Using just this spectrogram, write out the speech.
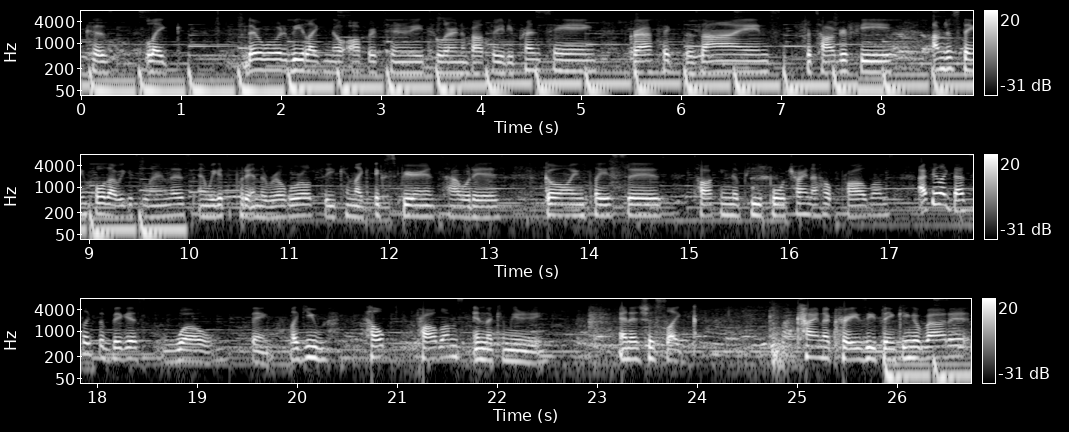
because like there would be like no opportunity to learn about 3D printing, graphic designs, photography. I'm just thankful that we get to learn this and we get to put it in the real world so you can like experience how it is, going places, talking to people, trying to help problems. I feel like that's like the biggest whoa thing. Like you help problems in the community. And it's just like kind of crazy thinking about it,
